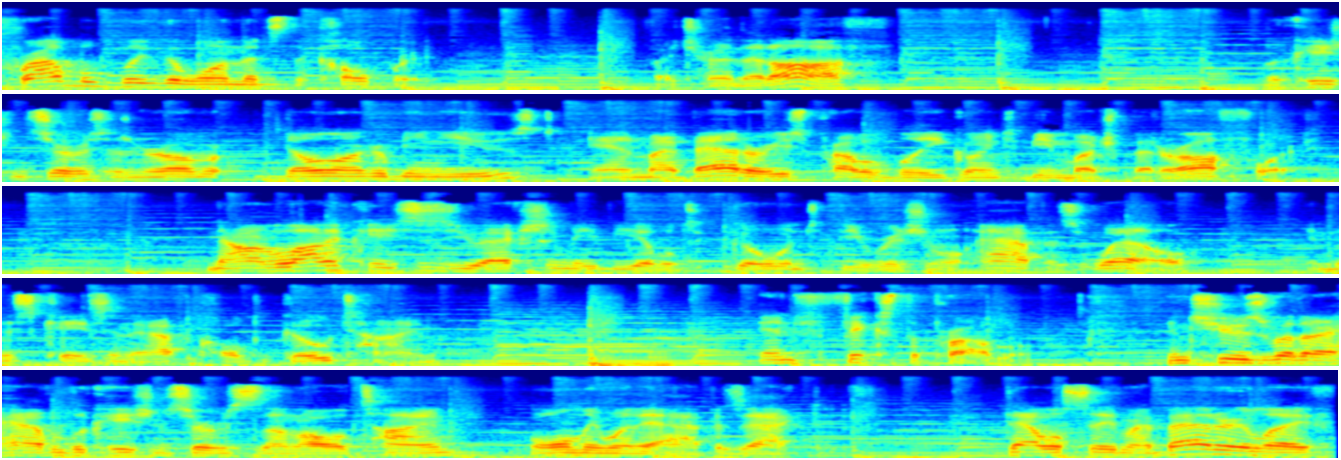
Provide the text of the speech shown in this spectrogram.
probably the one that's the culprit. If I turn that off, location services are no longer being used, and my battery is probably going to be much better off for it. Now, in a lot of cases, you actually may be able to go into the original app as well, in this case, an app called GoTime, and fix the problem, and choose whether I have location services on all the time or only when the app is active. That will save my battery life,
